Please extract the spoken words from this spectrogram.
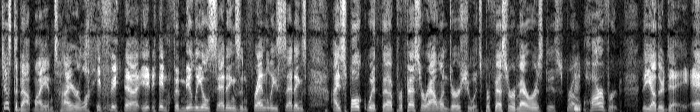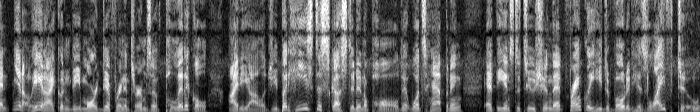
just about my entire life in, uh, in, in, familial settings and friendly settings. I spoke with uh, Professor Alan Dershowitz, Professor Emeritus from Harvard, the other day, and you know he and I couldn't be more different in terms of political ideology, but he's disgusted and appalled at what's happening at the institution that, frankly, he devoted his life to.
